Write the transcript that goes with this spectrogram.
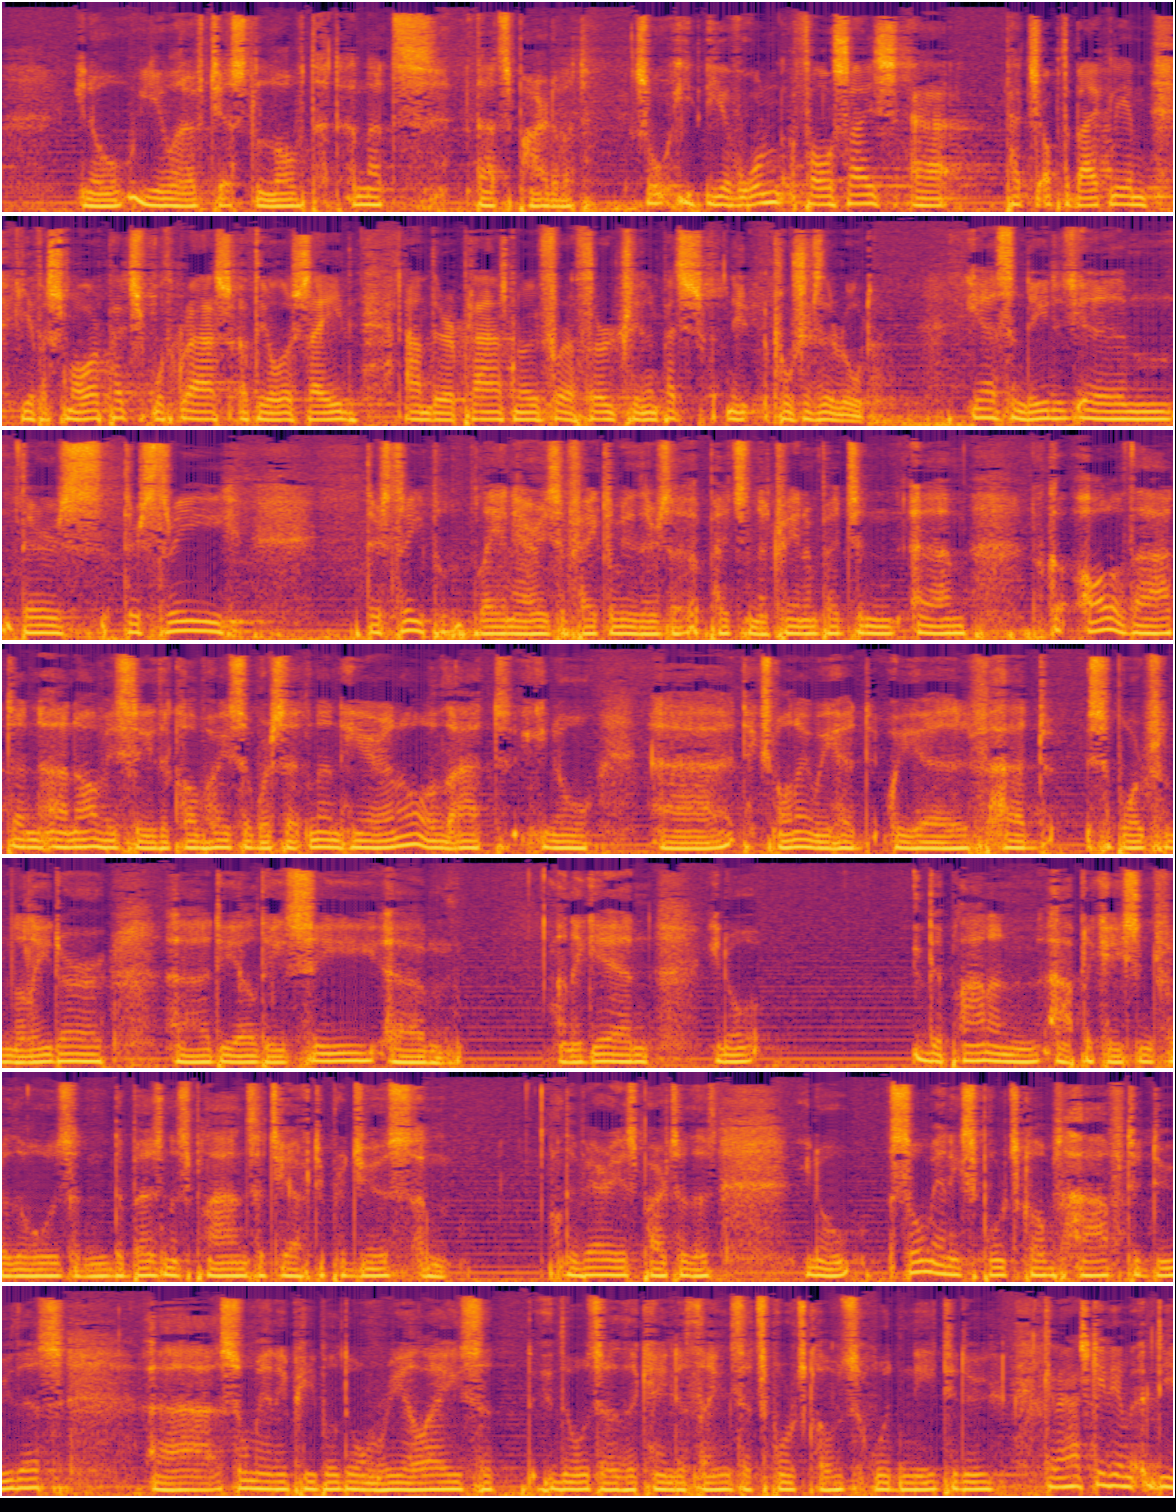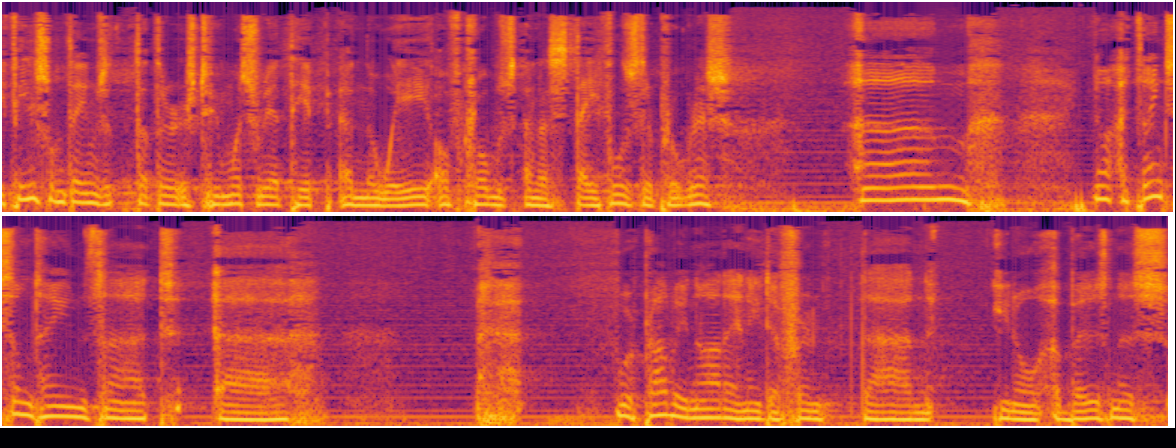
you know you would have just loved it, and that's that's part of it. So you have one full size. Uh, pitch up the back lane, you have a smaller pitch with grass at the other side, and there are plans now for a third training pitch closer to the road. Yes, indeed. Um, there's there's three there's three playing areas effectively. There's a pitch and a training pitch, and um, look, all of that, and, and obviously the clubhouse that we're sitting in here, and all of that, you know, uh, takes money. We had we have had support from the leader, uh, DLDC, um, and again, you know, the planning applications for those and the business plans that you have to produce and the various parts of this. You know, so many sports clubs have to do this. Uh, so many people don't realise that those are the kind of things that sports clubs would need to do. Can I ask you, do you feel sometimes that there is too much red tape in the way of clubs and it stifles their progress? Um, no, I think sometimes that uh, we're probably not any different than you know a business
